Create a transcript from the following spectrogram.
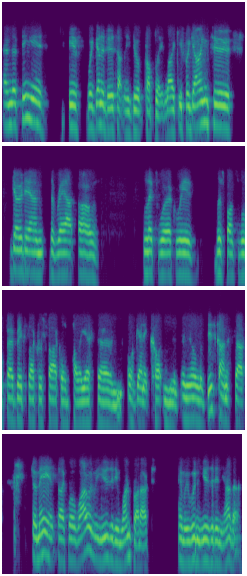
And the thing is, if we're going to do something, do it properly. Like if we're going to go down the route of let's work with responsible fabrics like recycled polyester and organic cotton and all of this kind of stuff. For me, it's like, well, why would we use it in one product and we wouldn't use it in the other?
